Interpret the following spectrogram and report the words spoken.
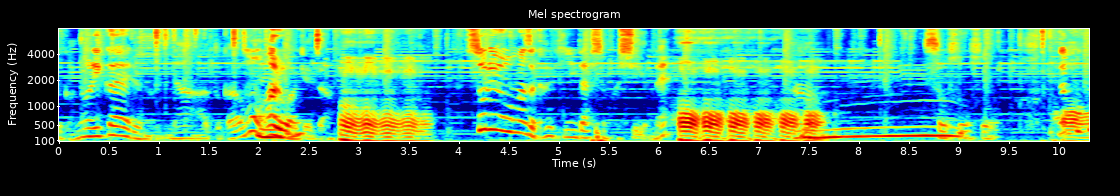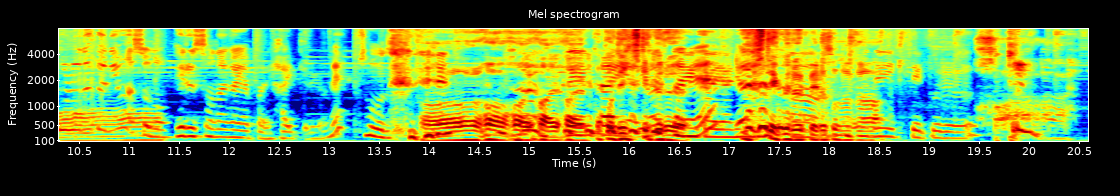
とか乗り換えるのになとかもあるわけじゃん。うんうんうんうん。それをまず書き出してほしいよね。そうそうそう。で心の中にはそのペルソナがやっぱり入ってるよね。そうだああはいはいはい。ここで生きてくる。生きてくるペルソナが。ここで生きてくる。はあ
